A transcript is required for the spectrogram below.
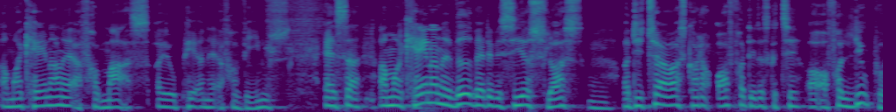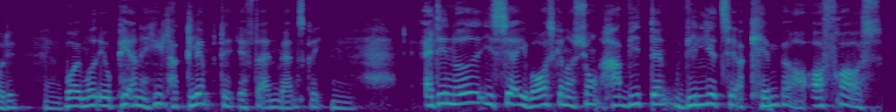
amerikanerne er fra Mars, og europæerne er fra Venus. Altså, amerikanerne ved, hvad det vil sige at slås, mm. og de tør også godt at ofre det, der skal til, og ofre liv på det. Mm. Hvorimod europæerne helt har glemt det efter 2. verdenskrig. Mm. Er det noget, I ser i vores generation? Har vi den vilje til at kæmpe og ofre os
